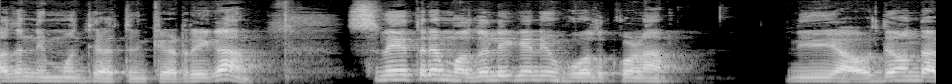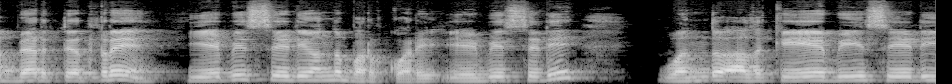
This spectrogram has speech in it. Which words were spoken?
ಅದನ್ನು ನಿಮ್ಮ ಮುಂದೆ ಹೇಳ್ತೀನಿ ಕೇಳ್ರಿ ಈಗ. ಸ್ನೇಹಿತರೆ, ಮೊದಲಿಗೆ ನೀವು ಓದ್ಕೊಳ್ಳೋಣ ನೀವು ಯಾವುದೇ ಒಂದು ಅಭ್ಯರ್ಥಿ ಇರ್ರಿ ಎ ಬಿ ಸಿ ಡಿ ಒಂದು ಬರ್ಕೋರಿ. ಎ ಬಿ ಸಿ ಡಿ ಒಂದು, ಅದಕ್ಕೆ ಎ ಬಿ ಸಿ ಡಿ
